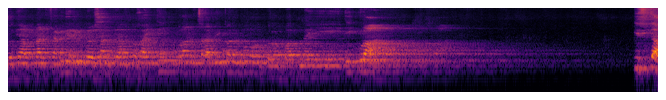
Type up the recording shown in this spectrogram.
যদি আপনার ফ্যামিলির ভিতরে শান্তি আনতে হয়, এই কোরআন ছাড়া বিকল্প কোনো পথ নাই। এই কোরআন ইস্তা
